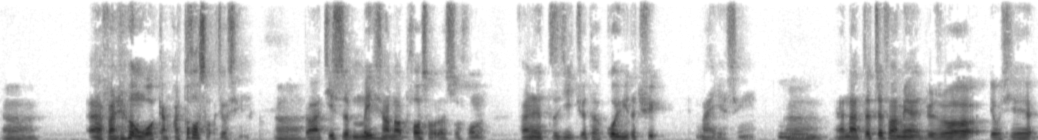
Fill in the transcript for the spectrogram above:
啊呃，反正我赶快脱手就行了。啊对吧？即使没想到脱手的时候，反正自己觉得过意的去，那也行。嗯呃，那在这方面，比如说有些，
